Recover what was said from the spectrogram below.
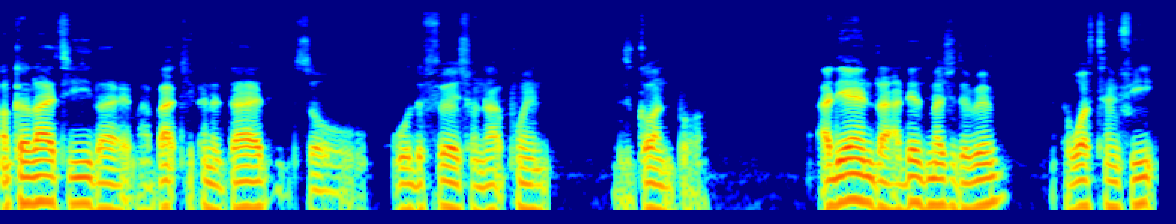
I'm gonna lie to you, like my battery kind of died, so all the footage from that point is gone. But at the end, like I did measure the rim, it was ten feet.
